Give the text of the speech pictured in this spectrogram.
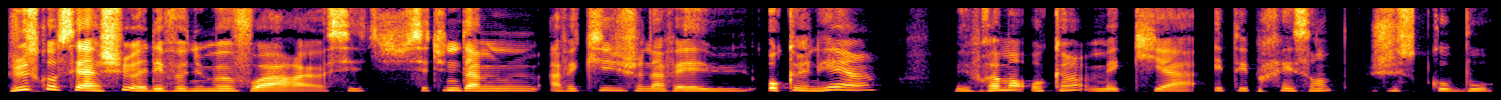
jusqu'au CHU. Elle est venue me voir. C'est une dame avec qui je n'avais eu aucun lien, mais vraiment aucun, mais qui a été présente jusqu'au bout.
